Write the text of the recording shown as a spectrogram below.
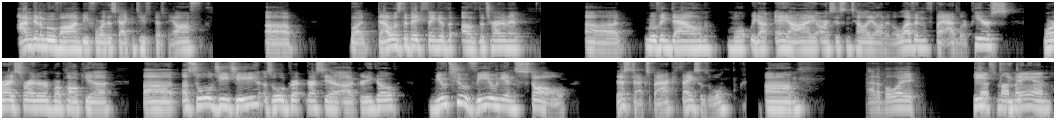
I'm gonna move on before this guy continues to piss me off. Uh, but that was the big thing of the, of the tournament. Uh, moving down, more, we got AI Arceus Inteleon in 11th by Adler Pierce. More Ice Rider, more Palkia. Uh, Azul GG, Azul Gar- Garcia uh, Griego. Mewtwo V Union Stall. This deck's back. Thanks, Azul. Um, Attaboy. That's he, my he did- man.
